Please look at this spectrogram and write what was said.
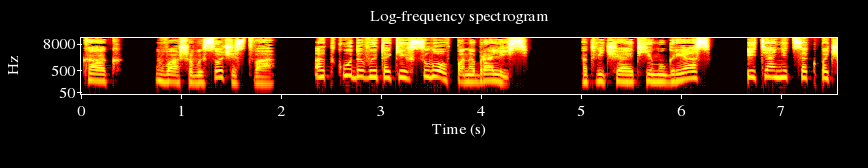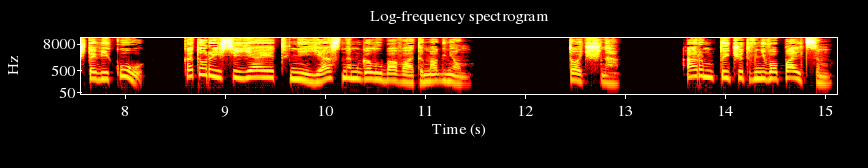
«Как, ваше высочество, откуда вы таких слов понабрались?» Отвечает ему Гряз и тянется к почтовику, который сияет неясным голубоватым огнем. «Точно». Арм тычет в него пальцем.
